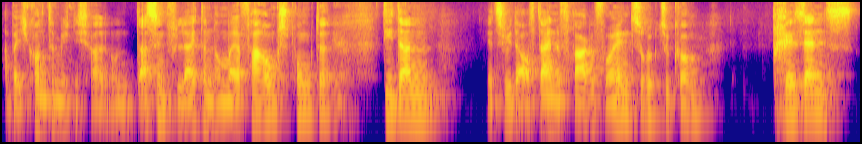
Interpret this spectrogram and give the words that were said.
aber ich konnte mich nicht halten. Und das sind vielleicht dann nochmal Erfahrungspunkte, die dann, jetzt wieder auf deine Frage vorhin zurückzukommen, Präsenz,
